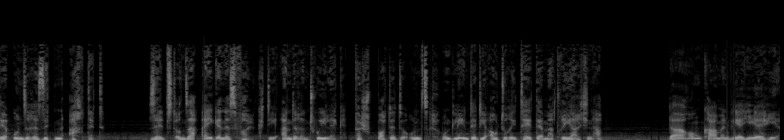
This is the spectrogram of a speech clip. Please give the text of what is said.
der unsere Sitten achtet. Selbst unser eigenes Volk, die anderen Twi'lek, verspottete uns und lehnte die Autorität der Matriarchen ab. Darum kamen wir hierher.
